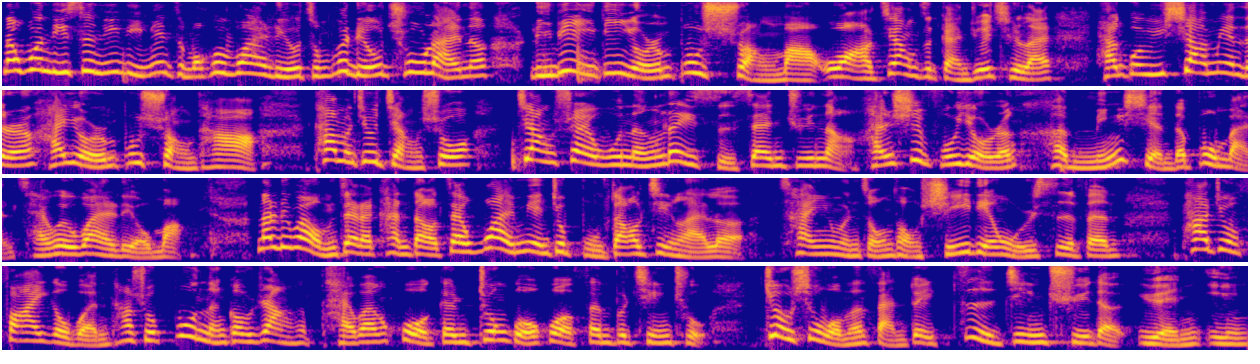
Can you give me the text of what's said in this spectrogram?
那问题是你里面怎么会外流？怎么会流出来呢？里面一定有人不爽嘛？哇，这样子感觉起来，韩国瑜下面的人还有人不爽他，啊，他们就讲说将帅无能，累死三军呐，啊。韩市府有人很明显的不满才会外流嘛。那另外我们再来看到，在外面就补刀进来了。蔡英文总统十一点五十四分，他就发一个文，他说不能够让台湾货跟中国货分不清楚，就是我们反对自金区的原因。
